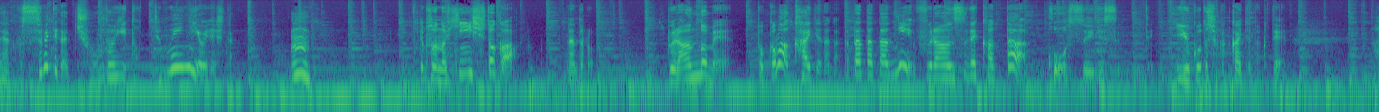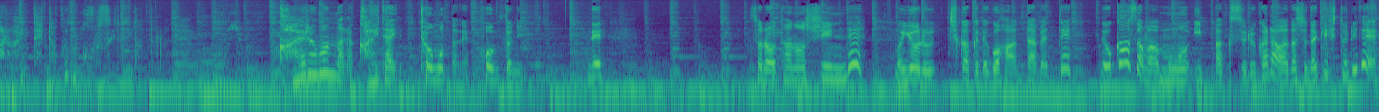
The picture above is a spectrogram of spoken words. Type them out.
なんか全てがちょうどいいとってもいい匂いでした。うん。でもその品種とかなんだろうブランド名とかは書いてなかった。ただ単にフランスで買った香水ですっていうことしか書いてなくて。あれは一体どこの香水買えるもんなら買いたいって思ったね。本当に。でそれを楽しんで、まあ、夜近くでご飯食べてでお母さんはもう一泊するから私だけ一人で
